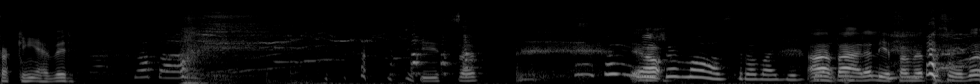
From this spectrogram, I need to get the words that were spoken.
fucking ever. Natta. Jesus. Ja. Så maser han her, gutter. Ja, Dette er en liten episode.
